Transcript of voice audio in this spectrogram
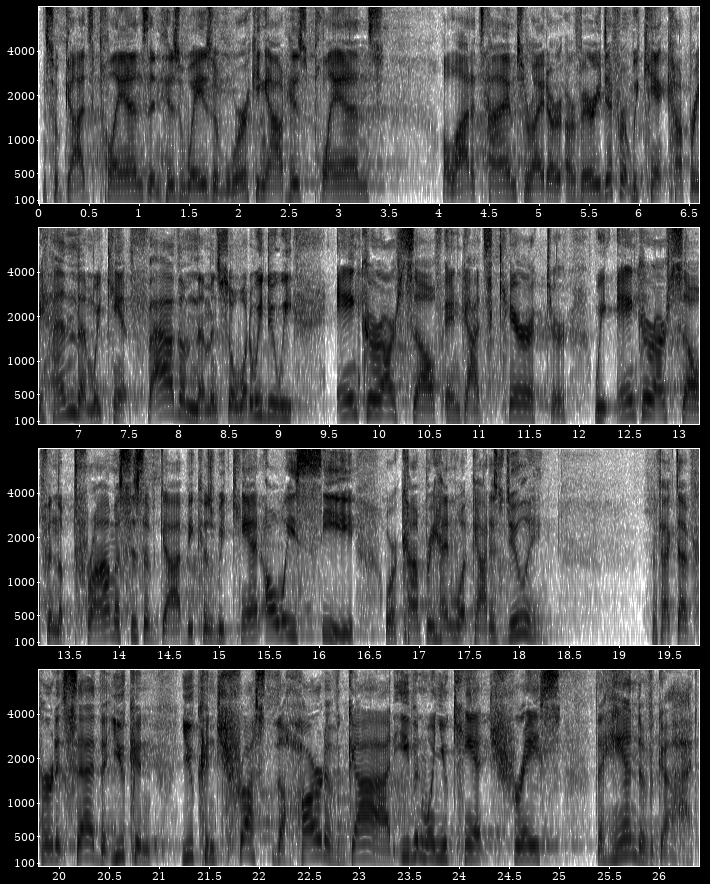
And so God's plans and His ways of working out His plans, a lot of times, right, are, are very different. We can't comprehend them, we can't fathom them. And so what do we do? We anchor ourselves in God's character. We anchor ourselves in the promises of God because we can't always see or comprehend what God is doing. In fact, I've heard it said that you can, you can trust the heart of God even when you can't trace the hand of God.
